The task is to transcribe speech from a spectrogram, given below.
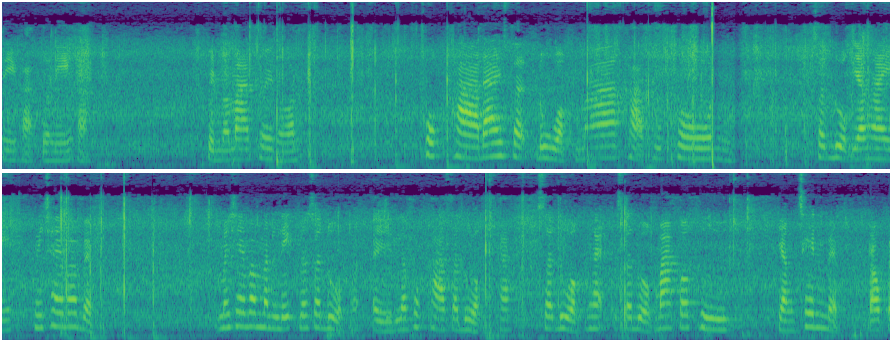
นี่ค่ะ ตัวนี้ค่ะ เป็นมาม่าถ้วยร้อน พกพาได้สะดวกมากค่ะ ทุกคน สะดวกยังไง ไม่ใช่ว่าแบบ ไม่ใช่ว่ามันเล็กแล้วสะดวกเอยแล้วพกพาสะดวกนะคะสะดวกง่ายสะดวกมากก็คืออย่างเช่นแบบเราไป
